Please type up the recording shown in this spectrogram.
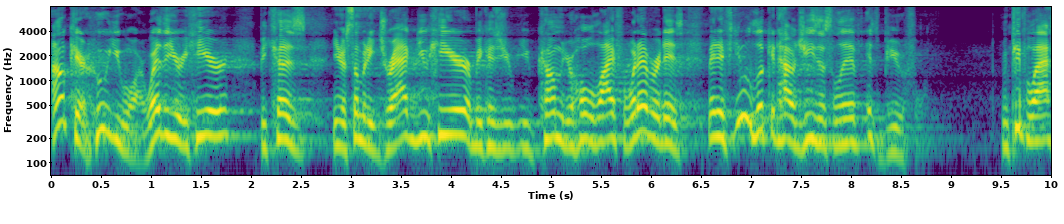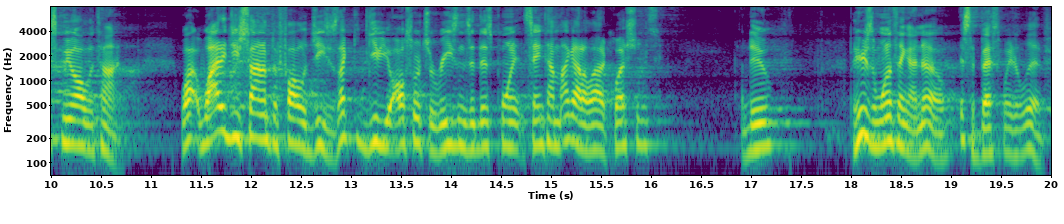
I don't care who you are, whether you're here because you know somebody dragged you here or because you, you come your whole life or whatever it is. Man, if you look at how Jesus lived, it's beautiful. I mean, people ask me all the time, why, why did you sign up to follow Jesus? I could give you all sorts of reasons at this point. At the same time, I got a lot of questions. I do. But here's the one thing I know it's the best way to live.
